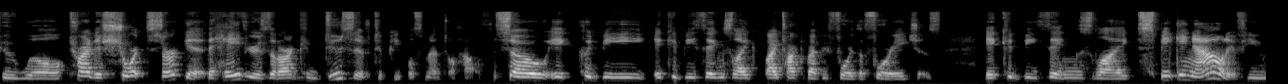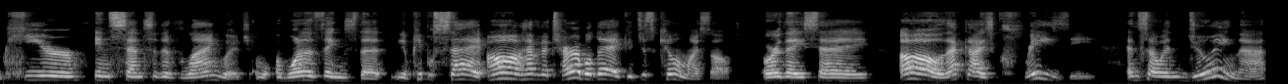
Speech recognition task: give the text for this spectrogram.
who will try to short circuit behaviors that aren't conducive to people's mental health. So it could be it could be things like I talked about before the 4 H's. It could be things like speaking out if you hear insensitive language. One of the things that you know people say, "Oh, I'm having a terrible day. I could just kill myself." Or they say, "Oh, that guy's crazy." And so, in doing that,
